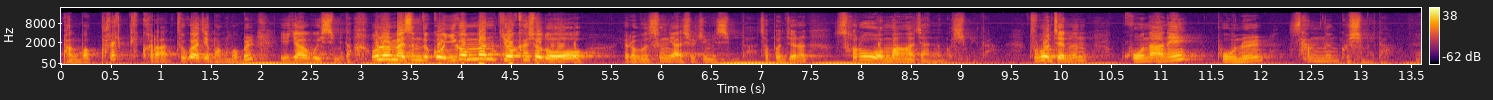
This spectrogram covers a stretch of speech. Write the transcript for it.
방법, 프랙티컬한 두 가지 방법을 얘기하고 있습니다. 오늘 말씀 듣고 이것만 기억하셔도 여러분 승리하실 줄 믿습니다. 첫 번째는 서로 원망하지 않는 것입니다. 두 번째는 고난의 본을 삼는 것입니다. 예.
